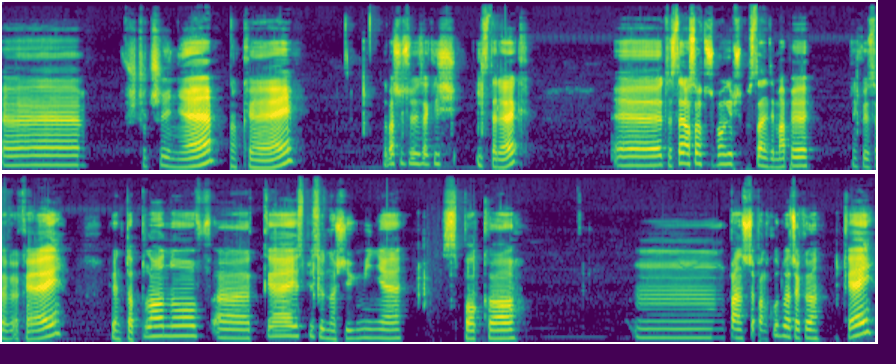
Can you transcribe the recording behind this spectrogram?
Eee, w Szczuczynie. Okej. Zobaczmy, czy jest jakiś easter egg. Eee, testerem osoby, którzy pomogli przy powstaniu tej mapy. Dziękuję sobie, okej. Świętoplonów, okej. Spis ludności w gminie. Spoko. Mm, pan Szczepan Kudłaczek, okej.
